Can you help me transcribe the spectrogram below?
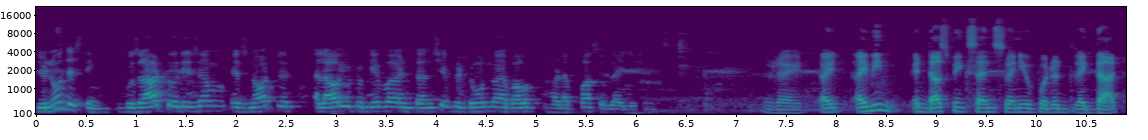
You know this thing. Gujarat tourism is not allow you to give an internship. If you don't know about harappa civilization. Right. I I mean it does make sense when you put it like that,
